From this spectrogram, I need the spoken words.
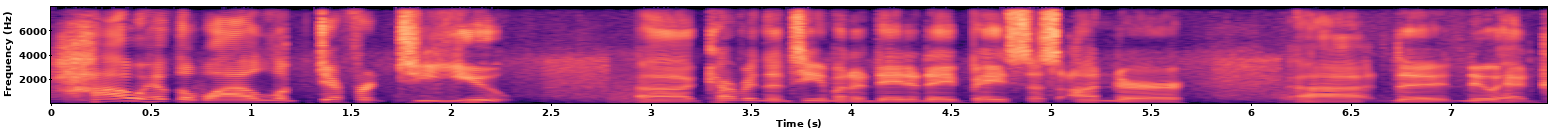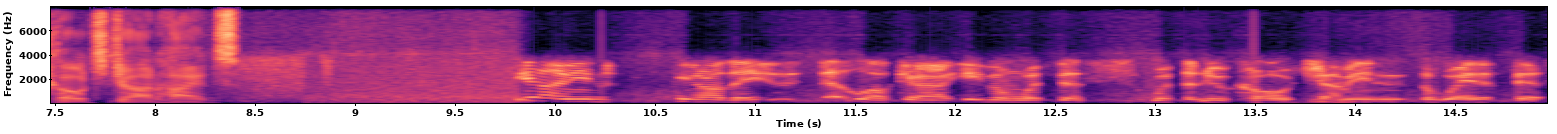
How have the Wild looked different to you, uh, covering the team on a day-to-day basis under uh, the new head coach John Hynes? Yeah, I mean, you know, they look uh, even with this with the new coach. I mean, the way that this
